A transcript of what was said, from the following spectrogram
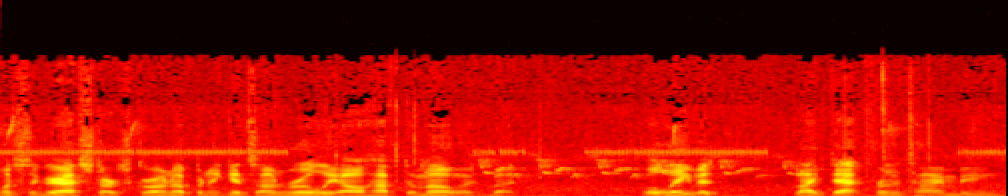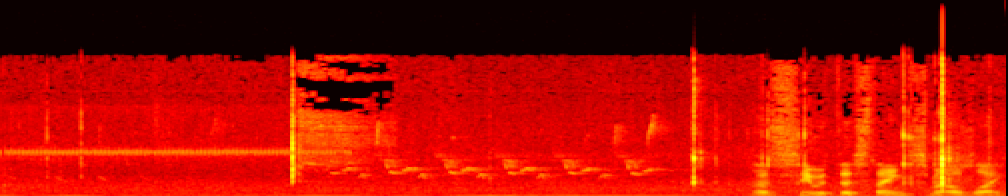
Once the grass starts growing up and it gets unruly, I'll have to mow it, but we'll leave it like that for the time being. Let's see what this thing smells like.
